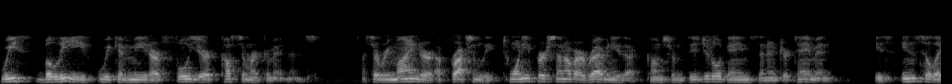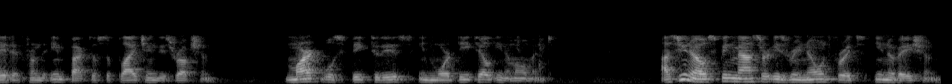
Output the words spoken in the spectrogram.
we believe we can meet our full-year customer commitments. As a reminder, approximately 20% of our revenue that comes from digital games and entertainment is insulated from the impact of supply chain disruption. Mark will speak to this in more detail in a moment. As you know, Spin Master is renowned for its innovation.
